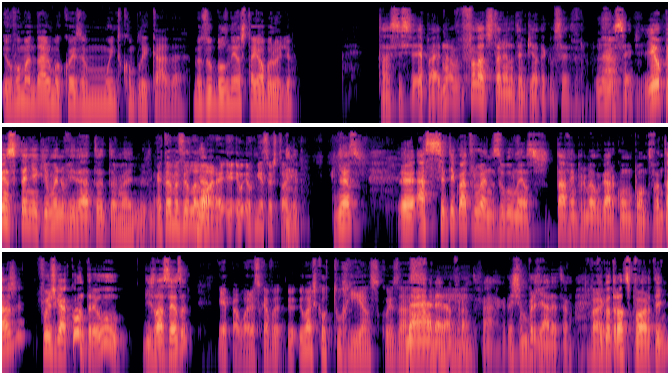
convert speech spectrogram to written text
Eu vou mandar uma coisa muito complicada, mas o Belenense está aí ao barulho? Tá, sim, sim. Epá, não, falar de história não tem piada com o César. Não. sério. Eu penso que tenho aqui uma novidade também. Mas Então, mas ele agora, eu, eu, conheço a história. Conheces? Uh, há 64 anos o Belenenses estava em primeiro lugar com um ponto de vantagem. Foi jogar contra o. Diz lá César. Epá, agora se eu, eu acho que é o Torriense, coisa não, assim. Não, não, pronto, vá, deixa-me brilhar então. Vai. Foi contra o Sporting.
